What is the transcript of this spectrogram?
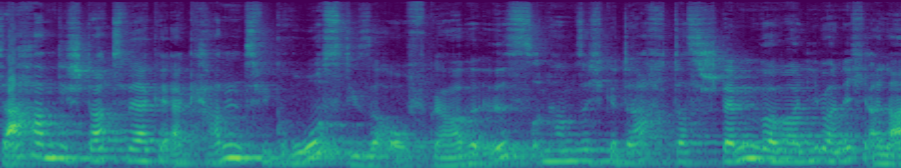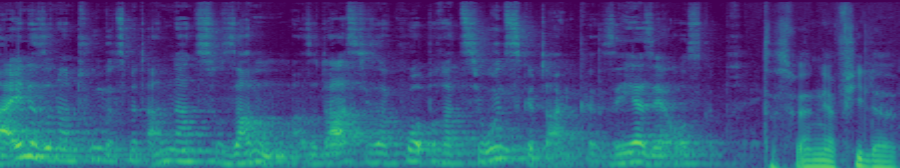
Da haben die Stadtwerke erkannt, wie groß diese Aufgabe ist und haben sich gedacht, das stemmen wir mal lieber nicht alleine, sondern tun es mit anderen zusammen. Also da ist dieser Kooperationsgedanke sehr, sehr ausgeprägt. Das werden ja viele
